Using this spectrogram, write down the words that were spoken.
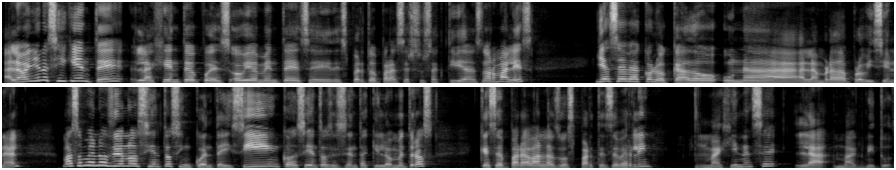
A la mañana siguiente, la gente pues obviamente se despertó para hacer sus actividades normales. Ya se había colocado una alambrada provisional, más o menos de unos 155 o 160 kilómetros que separaban las dos partes de Berlín. Imagínense la magnitud.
